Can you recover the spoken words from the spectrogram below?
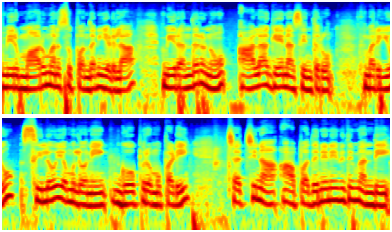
మీరు మారు మనసు పొందని ఎడల మీరందరూ అలాగే నశింతురు. మరియు శిలోయములోని గోపురము పడి చచ్చిన ఆ పదినెనిమిది మంది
